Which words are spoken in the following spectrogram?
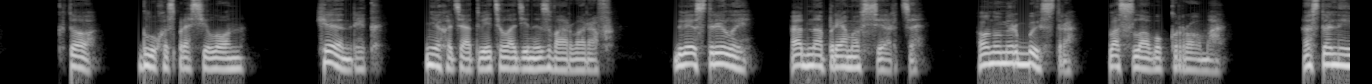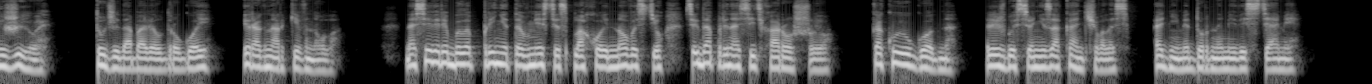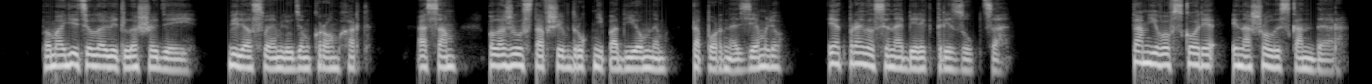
«Кто?» — глухо спросил он. «Хенрик», — нехотя ответил один из варваров. «Две стрелы, одна прямо в сердце. Он умер быстро, во славу Крома. Остальные живы», — тут же добавил другой, и Рагнар кивнул. На севере было принято вместе с плохой новостью всегда приносить хорошую. Какую угодно, лишь бы все не заканчивалось одними дурными вестями. «Помогите ловить лошадей», — велел своим людям Кромхард. А сам положил ставший вдруг неподъемным топор на землю и отправился на берег Трезубца. Там его вскоре и нашел Искандер.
